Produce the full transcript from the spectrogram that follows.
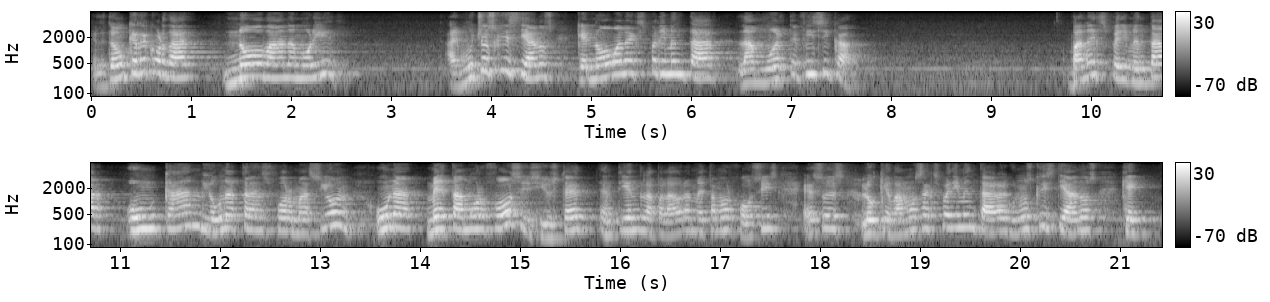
que le tengo que recordar, no van a morir. Hay muchos cristianos que no van a experimentar la muerte física van a experimentar un cambio, una transformación, una metamorfosis. Si usted entiende la palabra metamorfosis, eso es lo que vamos a experimentar algunos cristianos que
